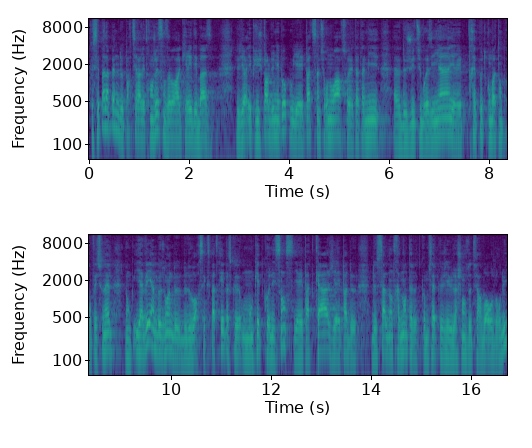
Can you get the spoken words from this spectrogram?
que c'est pas la peine de partir à l'étranger sans avoir acquis des bases. Je veux dire, et puis, je parle d'une époque où il n'y avait pas de ceinture noire sur les tatamis euh, de jiu-jitsu brésilien, il y avait très peu de combattants professionnels. Donc, il y avait un besoin de, de devoir s'expatrier parce qu'on manquait de connaissances. Il n'y avait pas de cage, il n'y avait pas de, de salle d'entraînement comme celle que j'ai eu la chance de te faire voir aujourd'hui.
